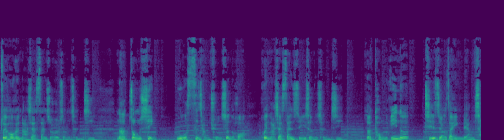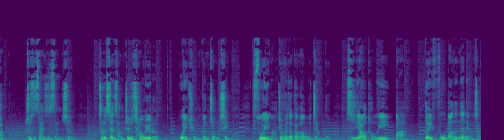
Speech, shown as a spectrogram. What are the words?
最后会拿下三十二胜的成绩。那中信如果四场全胜的话，会拿下三十一胜的成绩。那统一呢，其实只要再赢两场就是三十三胜，这个胜场就是超越了魏全跟中信嘛，所以嘛，就回到刚刚我讲的。只要统一把对富邦的那两场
